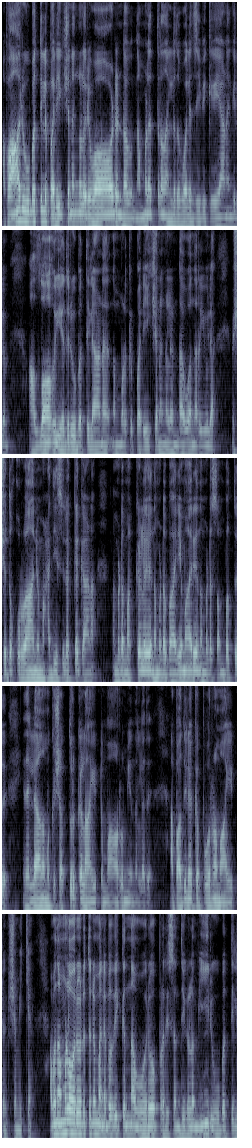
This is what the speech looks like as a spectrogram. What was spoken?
അപ്പോൾ ആ രൂപത്തിൽ പരീക്ഷണങ്ങൾ ഒരുപാടുണ്ടാകും. നമ്മളെത്ര നല്ലതുപോലെ ജീവിക്കുകയാണെങ്കിലും അള്ളാഹു ഏത് രൂപത്തിലാണ് നമ്മൾക്ക് പരീക്ഷണങ്ങൾ ഉണ്ടാവുക എന്നറിയൂല. വിശുദ്ധ ഖുർആാനും ഹദീസിലൊക്കെ കാണാം. നമ്മുടെ മക്കൾ നമ്മുടെ ഭാര്യമാർ നമ്മുടെ സമ്പത്ത് ഇതെല്ലാം നമുക്ക് ശത്രുക്കളായിട്ട് മാറും എന്നുള്ളത്. അപ്പോൾ അതിലൊക്കെ പൂർണമായിട്ടും ക്ഷമിക്കാം. അപ്പോൾ നമ്മൾ ഓരോരുത്തരും അനുഭവിക്കുന്ന ഓരോ പ്രതിസന്ധികളും ഈ രൂപത്തിൽ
